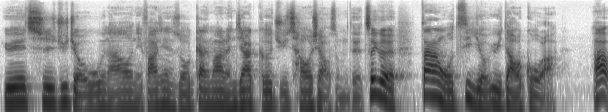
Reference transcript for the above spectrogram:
约吃居酒屋，然后你发现说干嘛人家格局超小什么的，这个当然我自己有遇到过啦。啊，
